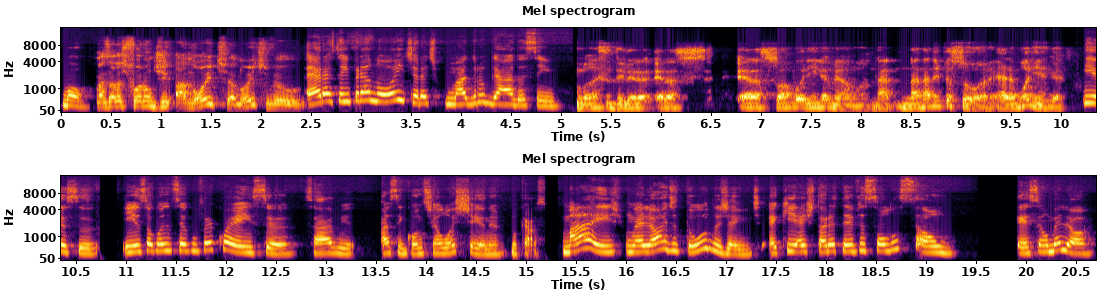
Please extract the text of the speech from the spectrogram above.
Bom. Mas elas foram de à noite? À noite, viu? Era sempre à noite, era tipo madrugada, assim. O lance dele era, era era só a moringa mesmo. Nada de pessoa, era moringa. Isso. E isso acontecia com frequência, sabe? Assim, quando tinha lua cheia, né? No caso. Mas o melhor de tudo, gente, é que a história teve solução. Esse é o melhor.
